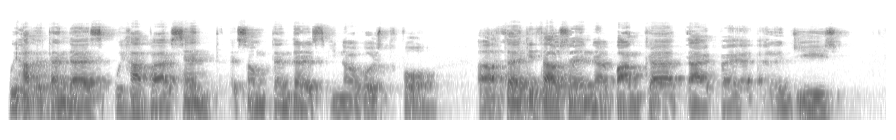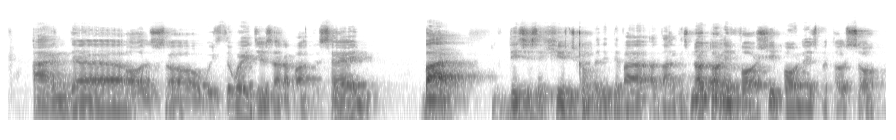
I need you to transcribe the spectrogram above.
We have the tenders. We have uh, sent some tenders in August for 30,000 bunker type LNGs and uh, also which the wages are about the same. But this is a huge competitive advantage, not only for ship owners, but also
